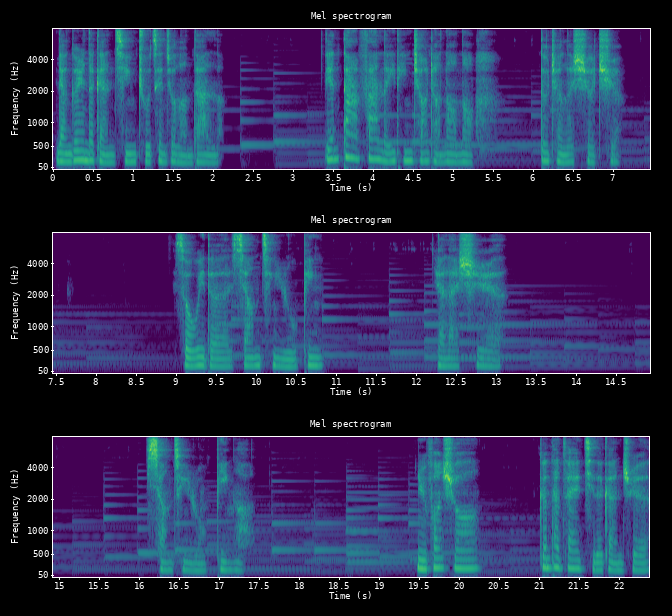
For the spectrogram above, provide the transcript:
两个人的感情逐渐就冷淡了，连大发雷霆、吵吵闹闹，都成了奢侈。所谓的相敬如宾，原来是。相敬如宾啊！女方说，跟他在一起的感觉，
